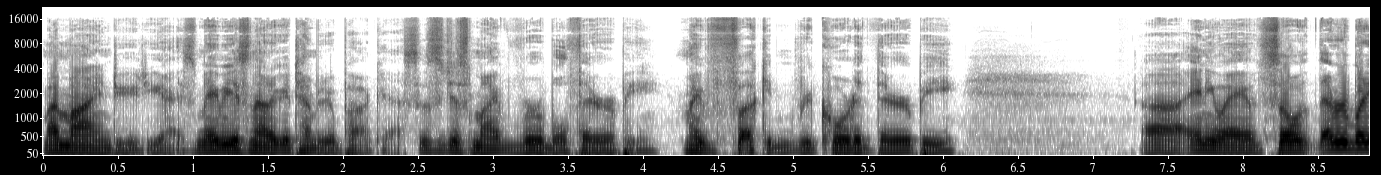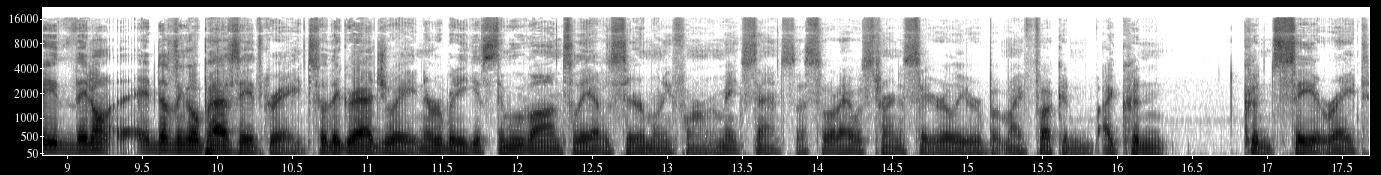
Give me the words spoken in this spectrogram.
My mind, dude, you guys. Maybe it's not a good time to do a podcast. This is just my verbal therapy, my fucking recorded therapy. Uh, anyway, so everybody they don't it doesn't go past eighth grade, so they graduate and everybody gets to move on. So they have a ceremony for them. It makes sense. That's what I was trying to say earlier, but my fucking I couldn't couldn't say it right.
